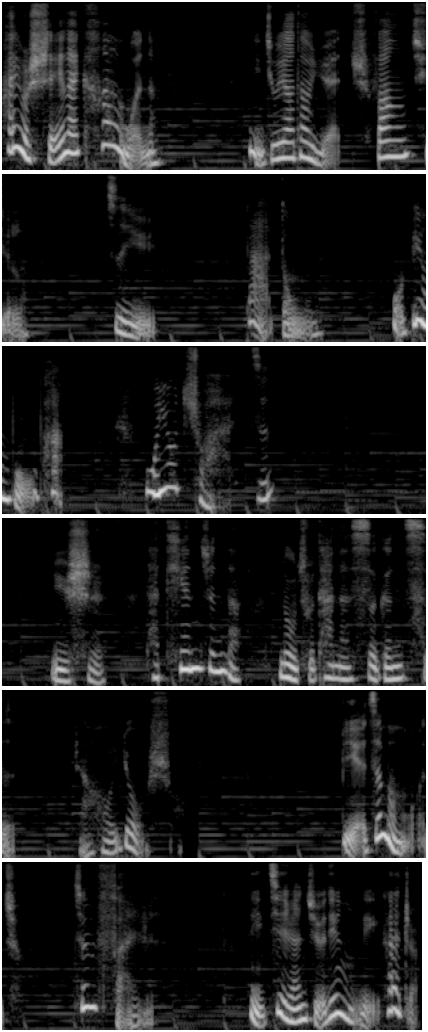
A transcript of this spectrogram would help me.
还有谁来看我呢？你就要到远方去了。至于大动物，我并不怕，我有爪子。于是他天真的露出他那四根刺，然后又说。别这么磨蹭，真烦人！你既然决定离开这儿，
